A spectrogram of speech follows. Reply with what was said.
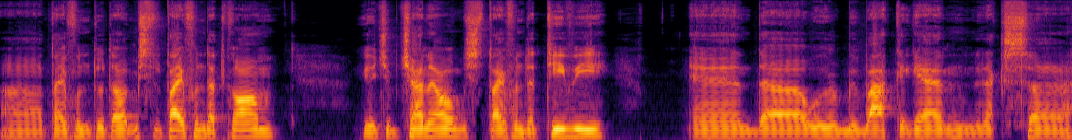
uh, Typhoon 2000, MrTyphoon.com, YouTube channel, Mr. Typhoon.tv, and uh, we will be back again the next uh,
